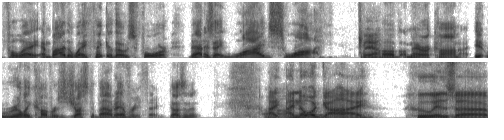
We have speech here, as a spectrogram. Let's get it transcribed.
Fil A. And by the way, think of those four. That is a wide swath Yeah. of Americana. It really covers just about everything, doesn't it? I, I Um, know a guy who is uh,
